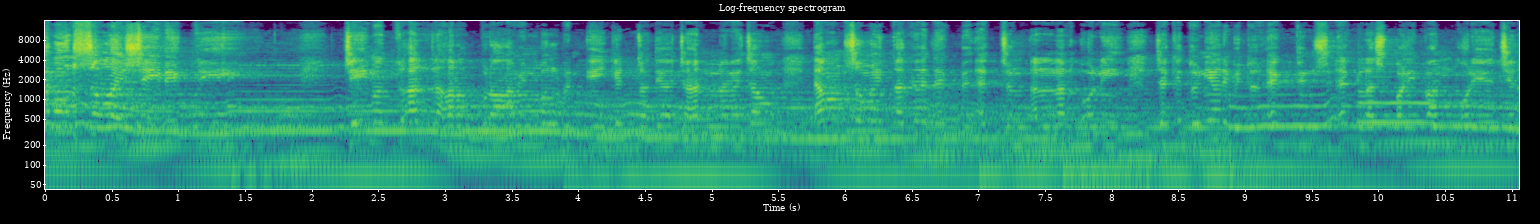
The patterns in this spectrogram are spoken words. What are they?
এমন সময় সেই ব্যক্তি যেই মাত্র আল্লাহ রাব্বুল আলামিন বলবেন, এই গেটটা দিয়ে জাহান্নামে যাও। এমন সময় তাকে দেখবে একজন আল্লাহর ওলি যাকে দুনিয়ার ভিতর একদিন সে এক গ্লাস পানি পান করিয়েছিল।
